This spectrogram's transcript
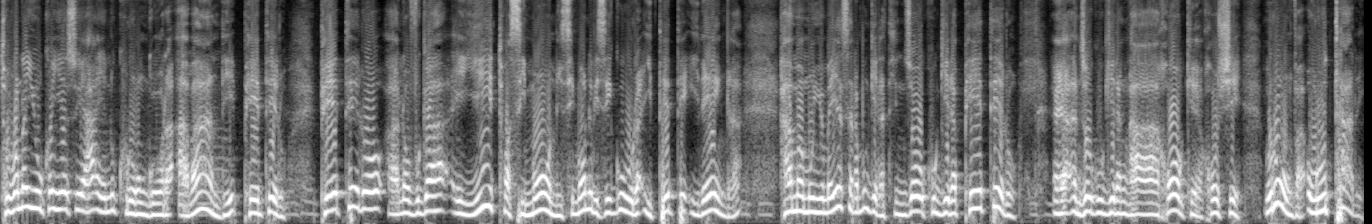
tubona yuko yesu yahaye no kurongora abandi petero. Petero anavuga yitwa simoni. Simoni bisigura itete irenga. Hama mu nyuma yose aramubwira ati nzokugira petero nzokugira nka hoke hoshe urumva urutare.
